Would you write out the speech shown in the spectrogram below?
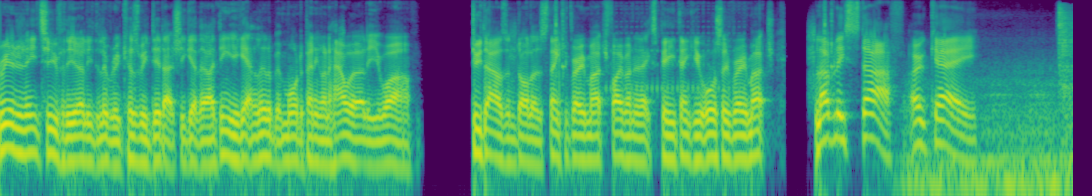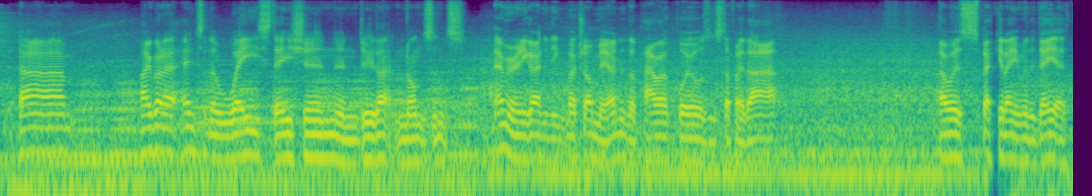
382 for the early delivery because we did actually get there. I think you get a little bit more depending on how early you are. $2,000. Thank you very much. 500 XP. Thank you also very much. Lovely stuff. Okay. Um, I've got to enter the way station and do that nonsense. I haven't really got anything much on me. I did the power coils and stuff like that. I was speculating with the data,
